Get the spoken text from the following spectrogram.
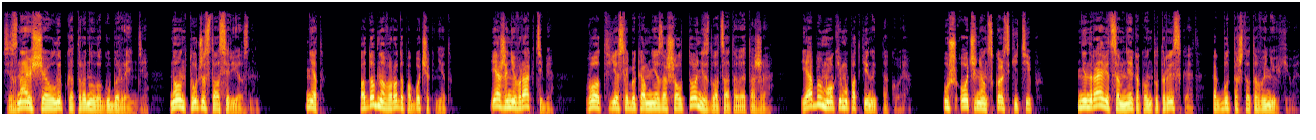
Всезнающая улыбка тронула губы Рэнди, но он тут же стал серьезным. Нет, подобного рода побочек нет. Я же не враг тебе, вот если бы ко мне зашел Тони с двадцатого этажа, я бы мог ему подкинуть такое. Уж очень он скользкий тип. Не нравится мне, как он тут рыскает, как будто что-то вынюхивает.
